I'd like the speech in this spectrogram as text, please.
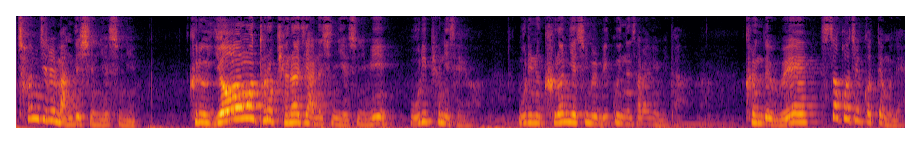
천지를 만드신 예수님, 그리고 영원토록 변하지 않으신 예수님이 우리 편이세요. 우리는 그런 예수님을 믿고 있는 사람입니다. 그런데 왜 썩어질 것 때문에,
